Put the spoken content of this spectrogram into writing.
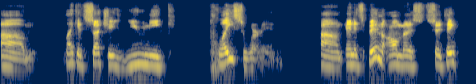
um like it's such a unique place we're in. Um and it's been almost so think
